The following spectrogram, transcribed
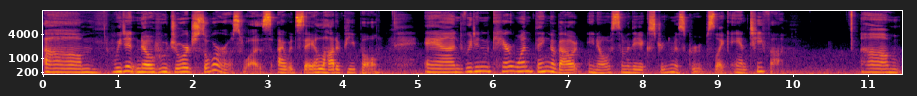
Um, we didn't know who George Soros was, I would say, a lot of people. And we didn't care one thing about, you know, some of the extremist groups like Antifa. Um,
